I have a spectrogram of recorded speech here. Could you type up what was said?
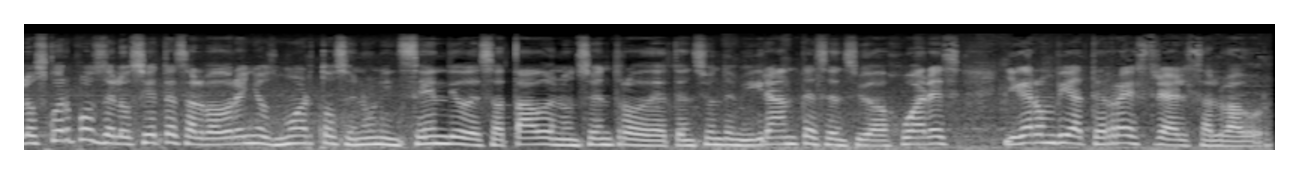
Los cuerpos de los siete salvadoreños muertos en un incendio desatado en un centro de detención de migrantes en Ciudad Juárez llegaron vía terrestre a El Salvador.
